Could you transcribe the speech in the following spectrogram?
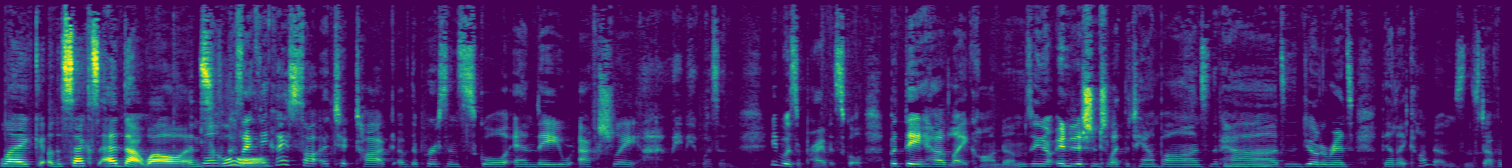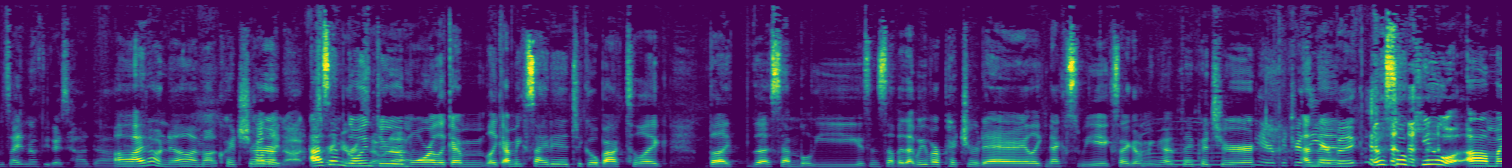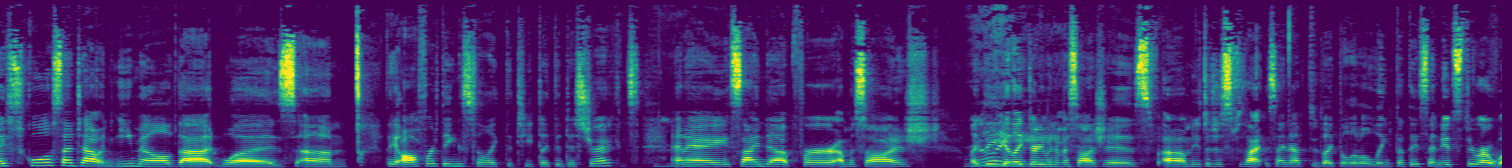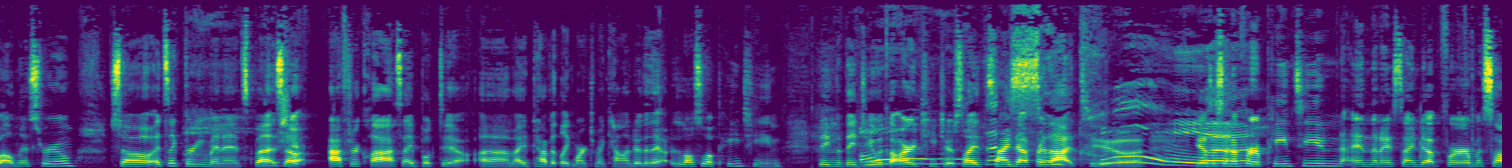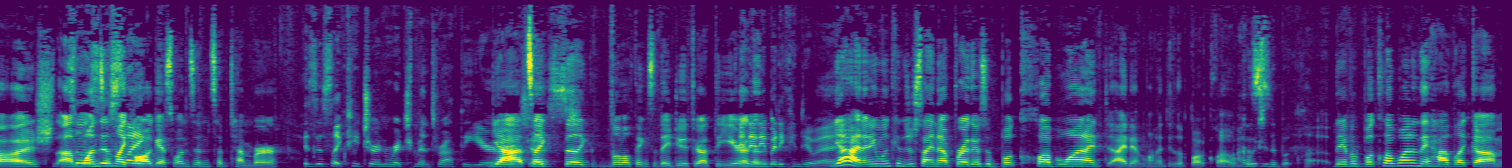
like the sex ed that well in Well, school. because I think I saw a TikTok of the person's school, and they were actually maybe it wasn't maybe it was a private school, but they had like condoms. You know, in addition to like the tampons and the Mm-hmm. pads and the deodorants, they had like condoms and stuff. And so I didn't know if you guys had that. Uh, I don't know. I'm not quite sure. Probably not, As I'm going through more, like I'm like I'm excited to go back to like the like the assemblies and stuff like that. We have our picture day like next week, so I got to get my picture. Your picture in And the then yearbook. it was so cute. Um, my school sent out an email that was um, they offer things to like the te- like the district, and I signed up for a massage. Like they get like thirty minute massages. Um, you have to just si- sign up through like the little link that they sent. It's through our wellness room, so it's like thirty minutes. But so shit. After class, I booked it. Um, I'd have it like marked to my calendar. Then there's also a painting thing that they do with the art teacher, so I Oh, signed up for so that too. cool. Yes, I signed up for a painting, and then I signed up for a massage. Um, So one's in like, like- August, one's in September. Is this like teacher enrichment throughout the year? Yeah, it's like the like, little things that they do throughout the year. and then- anybody can do it. yeah, and anyone can just sign up for it. There's a book club one. I, I didn't want to do the book club I would do the book club. they have a book club one, and they have like um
